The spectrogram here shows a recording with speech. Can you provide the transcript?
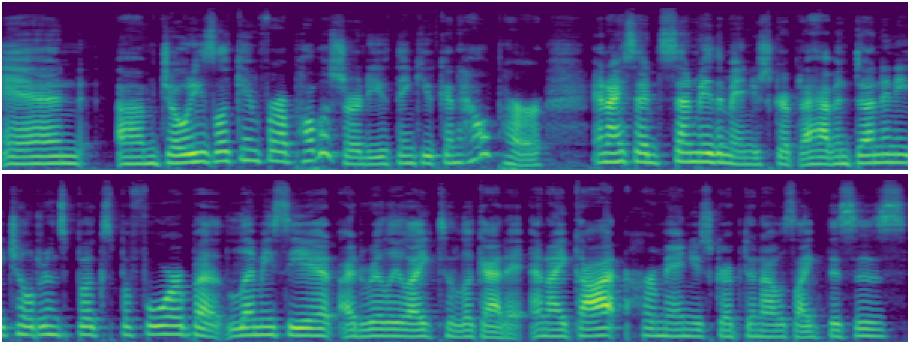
and um, Jody's looking for a publisher. Do you think you can help her? And I said, Send me the manuscript. I haven't done any children's books before, but let me see it. I'd really like to look at it. And I got her manuscript and I was like, This is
